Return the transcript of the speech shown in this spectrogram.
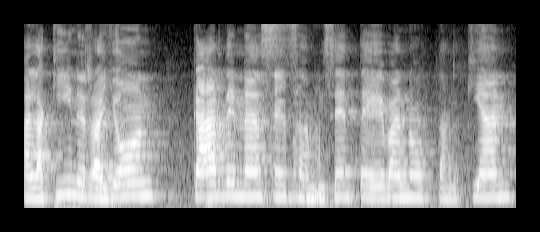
Alaquines, Rayón, Cárdenas, San Vicente, Ébano, Tanquián,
